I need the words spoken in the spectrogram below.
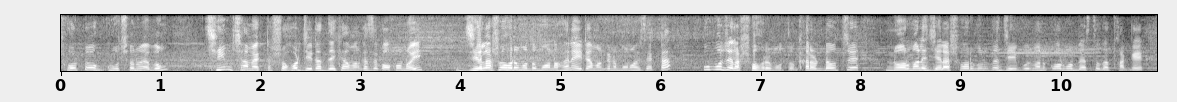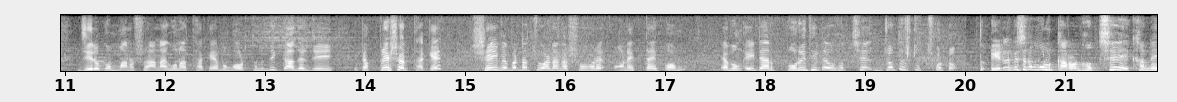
ছোট, গোছানো এবং ছিমছাম একটা শহর যেটা দেখে আমার কাছে কখনোই জেলা শহরের মতো মনে হয় না। এটা আমার কাছে মনে হয়েছে একটা উপজেলা শহরের মতো। কারণটা হচ্ছে নর্মালি জেলা শহরগুলোতে যে পরিমাণ কর্মব্যস্ততা থাকে, যেরকম মানুষের আনাগোনা থাকে এবং অর্থনৈতিক কাজের যেই একটা প্রেশার থাকে, সেই ব্যাপারটা চুয়াডাঙ্গা শহরে অনেকটাই কম এবং এটার পরিধিটাও হচ্ছে যথেষ্ট ছোট। তো এটার পিছনে মূল কারণ হচ্ছে এখানে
